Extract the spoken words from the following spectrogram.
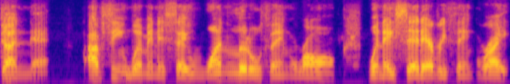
done that. I've seen women that say one little thing wrong when they said everything right,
